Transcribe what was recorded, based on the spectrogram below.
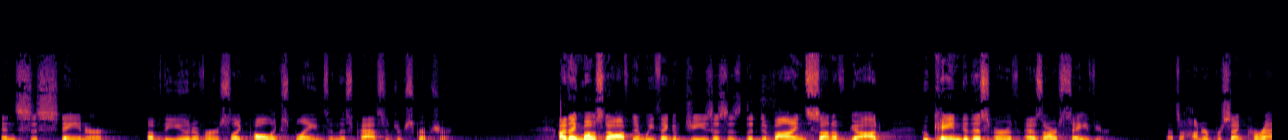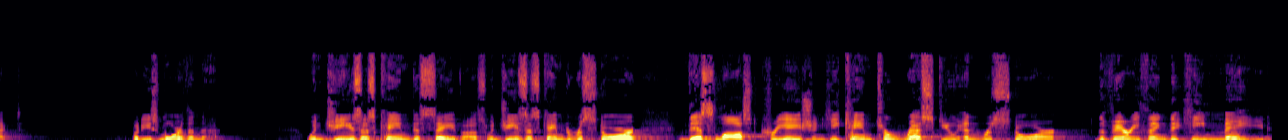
and sustainer of the universe, like Paul explains in this passage of Scripture? I think most often we think of Jesus as the divine Son of God who came to this earth as our Savior. That's 100% correct. But he's more than that. When Jesus came to save us, when Jesus came to restore this lost creation, he came to rescue and restore the very thing that he made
